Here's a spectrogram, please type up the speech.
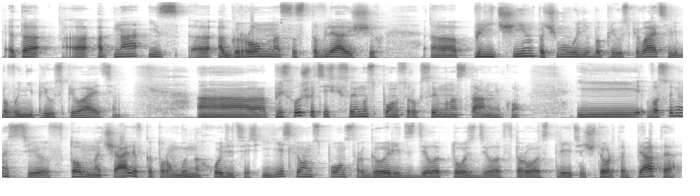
Это а, одна из огромно составляющих причин, почему вы либо преуспеваете, либо вы не преуспеваете. А, прислушивайтесь к своему спонсору, к своему наставнику. И в особенности в том начале, в котором вы находитесь. И если вам спонсор говорит сделать то, сделать второе, третье, четвертое, пятое,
